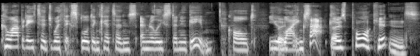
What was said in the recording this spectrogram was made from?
collaborated with Exploding Kittens and released a new game called You Those- Lying Sack. Those poor kittens.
